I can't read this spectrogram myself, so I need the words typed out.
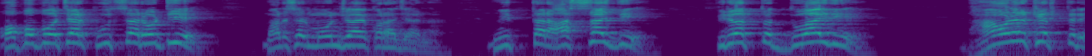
অপপ্রচার, কুৎসা রটিয়ে মানুষের মন জয় করা যায় না। মিথ্যার আশ্বাস দিয়ে বীরত্ব দুয়াই দিয়ে ভাঙনের ক্ষেত্রে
